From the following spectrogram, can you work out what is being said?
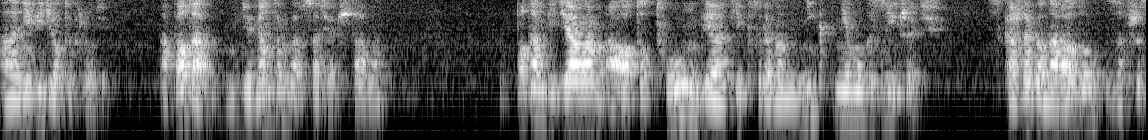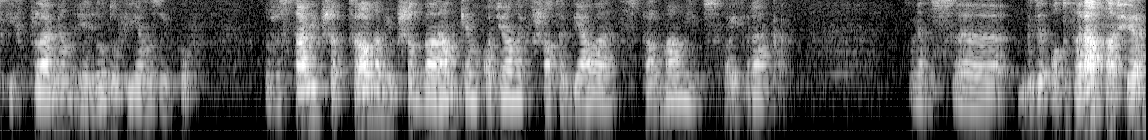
ale nie widział tych ludzi. A potem w dziewiątym wersecie czytamy, Potem widziałem, a oto tłum wielki, którego nikt nie mógł zliczyć, z każdego narodu, ze wszystkich plemion i ludów i języków, którzy stali przed tronem i przed barankiem odzianych w szaty białe z palmami w swoich rękach. Więc e, gdy odwraca się,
